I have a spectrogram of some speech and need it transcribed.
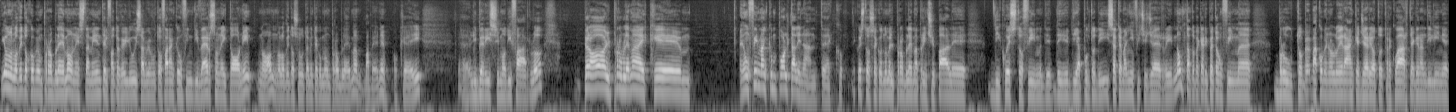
Io non lo vedo come un problema, onestamente, il fatto che Lewis abbia voluto fare anche un film diverso nei toni. No, non lo vedo assolutamente come un problema. Va bene, ok. eh, liberissimo di farlo, però il problema è che mm, è un film anche un po' altalenante, ecco, e questo secondo me è il problema principale di questo film, di, di, di appunto di I Sette Magnifici Jerry, non tanto perché ripeto è un film brutto, ma come non lo era anche Jerry 8 3 quarti a grandi linee,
